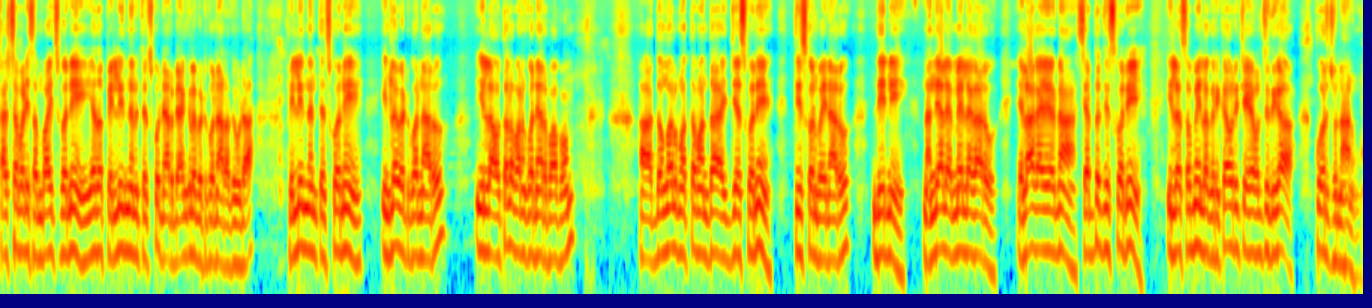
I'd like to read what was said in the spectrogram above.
కష్టపడి సంపాదించుకొని ఏదో పెళ్ళిందని తెచ్చుకున్నారు బ్యాంకులో పెట్టుకున్నారు అది కూడా. పెళ్ళిందని తెచ్చుకొని ఇంట్లో పెట్టుకున్నారు. వీళ్ళు అవతల అనుకున్నారు పాపం. ఆ దొంగలు మొత్తం అంతా ఇది చేసుకొని తీసుకొని పోయినారు. దీన్ని నంద్యాల ఎమ్మెల్యే గారు ఎలాగైనా శ్రద్ధ తీసుకొని ఇళ్ళ సొమ్ము ఇళ్ళకు రికవరీ చేయవలసిందిగా కోరుచున్నాను.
